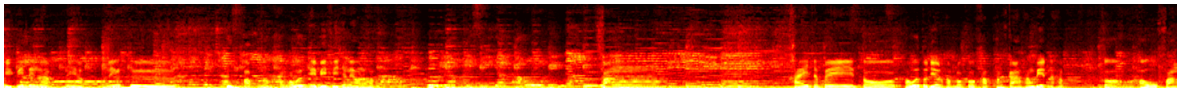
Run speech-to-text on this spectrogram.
อีกนิดนึงนะครับนี่ครับนี่ก็คือ ปุ่มปรับเนาะของ Power ABC Channel นะครับ ฝั่ง ใครจะไปต่อ power ตัวเดียวนะครับ แล้วก็ขับทั้งกลางทั้งเบสนะครับ ก็เอาฝั่ง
